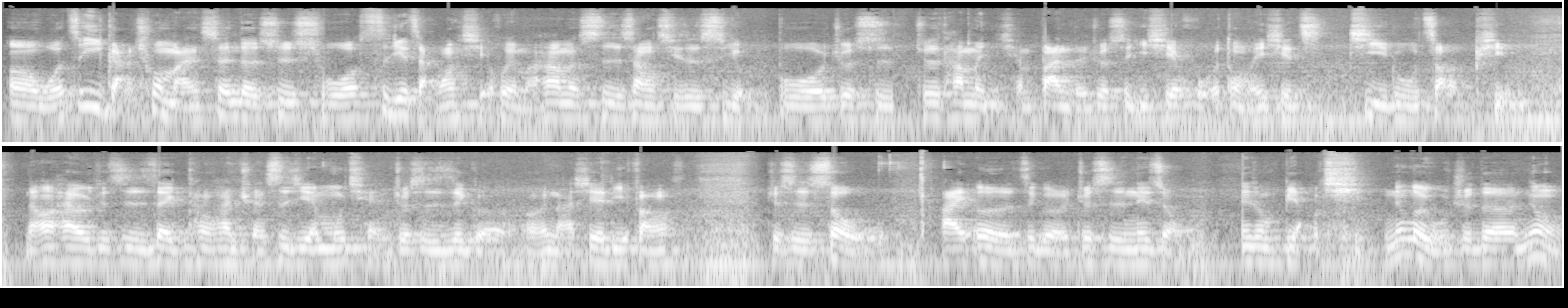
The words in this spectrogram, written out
呃，我自己感触蛮深的是说，世界展望协会嘛，他们事实上其实是有播，就是就是他们以前办的就是一些活动的一些记录照片，然后还有就是再看看全世界目前就是这个呃哪些地方就是受挨饿的这个就是那种那种表情，那个我觉得那种。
